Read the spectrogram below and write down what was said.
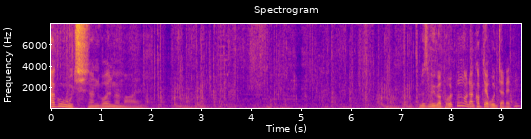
Na gut, dann wollen wir mal. Jetzt müssen wir überbrücken und dann kommt der runter, wetten?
